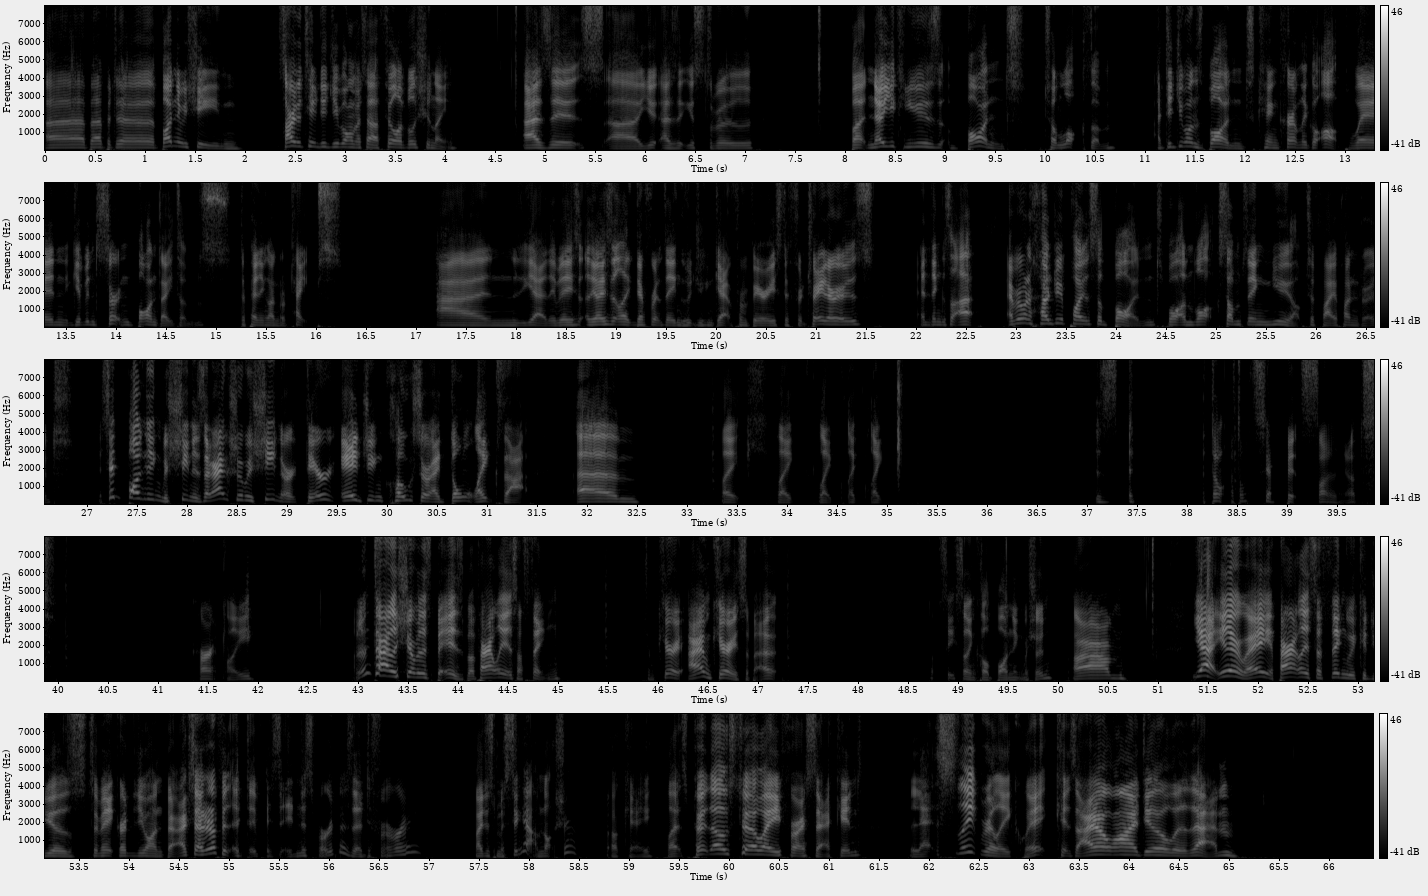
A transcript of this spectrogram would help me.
Uh, uh, bonding machine. Started to Digimon with a full evolution line. As it's, uh, as it used to be. But now you can use Bond to lock them. A Digimon's bond can currently go up when given certain bond items, depending on their types. And yeah, they basically, they like different things which you can get from various different traders and things like that. Every 100 points of bond will unlock something new up to 500. It said bonding machine. Is an actual machine or they're edging closer? I don't like that. Um, like, like, like, like, like. Is it? I don't. I don't see a bit saying it currently. I'm not entirely sure what this bit is, but apparently it's a thing. Which I'm curious. I am curious about. Don't see something called bonding machine. Um, yeah. Either way, apparently it's a thing we could use to make Digimon better. Actually, I don't know if it's in this version. Is it a different version? Am I just missing it? I'm not sure. Okay, let's put those two away for a second. Let's sleep really quick, because I don't want to deal with them.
